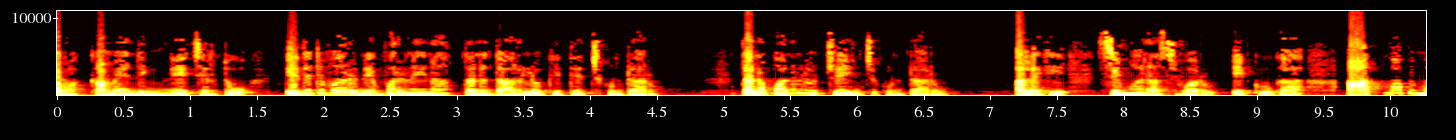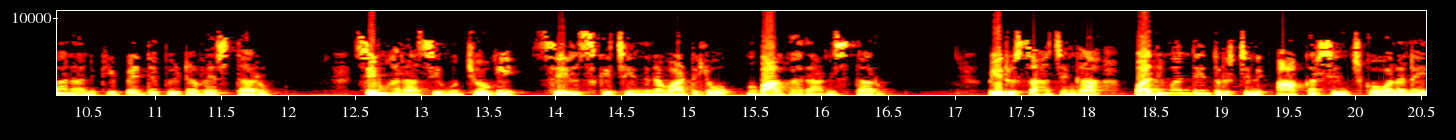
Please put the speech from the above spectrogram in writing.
తమ కమాండింగ్ నేచర్తో ఎదుటివారినెవ్వరినైనా తన దారిలోకి తెచ్చుకుంటారు. తన పనులు చేయించుకుంటారు. అలాగే సింహరాశి వారు ఎక్కువగా ఆత్మాభిమానానికి పెద్దపీట వేస్తారు. సింహరాశి ఉద్యోగి సేల్స్కి చెందిన వాటిలో బాగా రాణిస్తారు. వీరు సహజంగా పది మంది దృష్టిని ఆకర్షించుకోవాలనే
